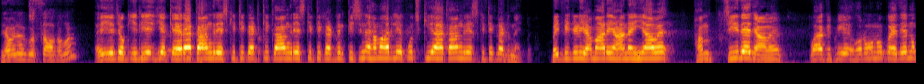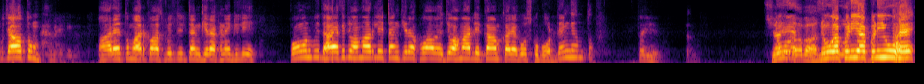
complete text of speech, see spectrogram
ये गुस्सा होता ना ये जो ये ये कह रहा है कांग्रेस की टिकट की कांग्रेस की टिकट ने किसने हमारे लिए कुछ किया है कांग्रेस की टिकट ने भाई बिजली हमारे यहाँ नहीं आवे हम सीधे जावे। वाके पिए और उन्होंने कह दे नुक जाओ तुम आ रहे तुम्हारे पास बिजली टंकी रखने के लिए। कौन विधायक है जो हमारे लिए टंकी रखवावे जो हमारे लिए काम करेगा उसको वोट देंगे हम तो। सही है नु अपनी अपनी वो है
